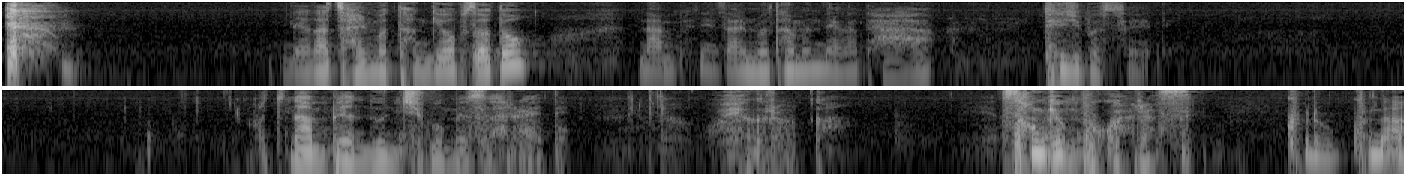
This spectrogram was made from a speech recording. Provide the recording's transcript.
내가 잘못한 게 없어도 남편이 잘못하면 내가 다 뒤집었어야 돼. 남편 눈치 보면서 살아야 돼. 왜 그럴까? 성경 보고 알았어요. 그렇구나.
